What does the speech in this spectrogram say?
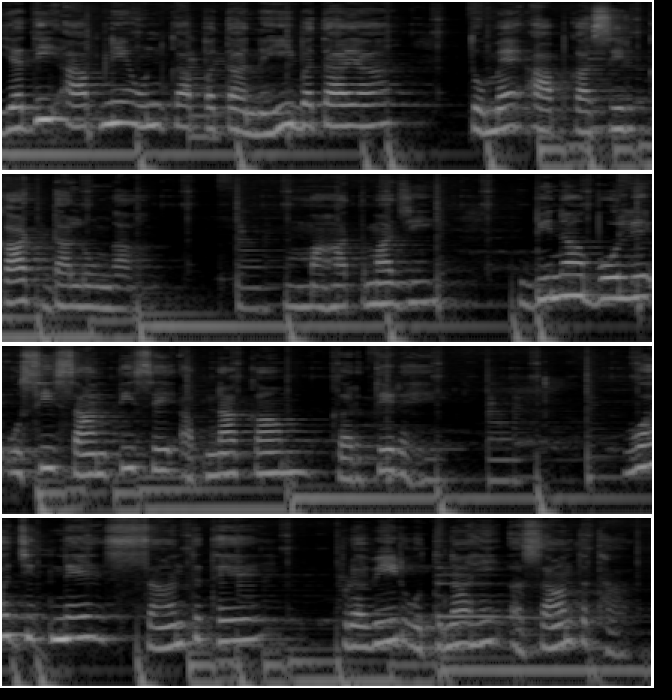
यदि आपने उनका पता नहीं बताया तो मैं आपका सिर काट डालूँगा। महात्मा जी बिना बोले उसी शांति से अपना काम करते रहे। वह जितने शांत थे, प्रवीर उतना ही अशांत था।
